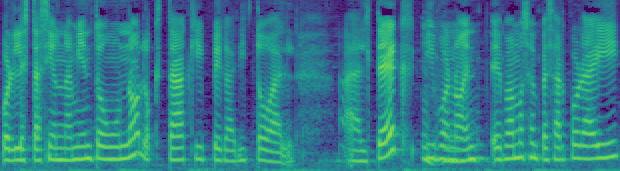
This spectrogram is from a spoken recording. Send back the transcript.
por el estacionamiento 1, lo que está aquí pegadito al, al TEC y bueno, eh, vamos a empezar por ahí,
